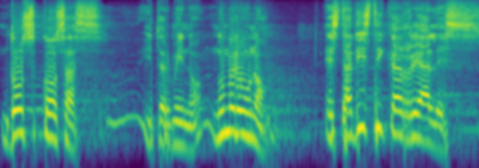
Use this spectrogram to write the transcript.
dos cosas y termino. Número uno, estadísticas reales.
